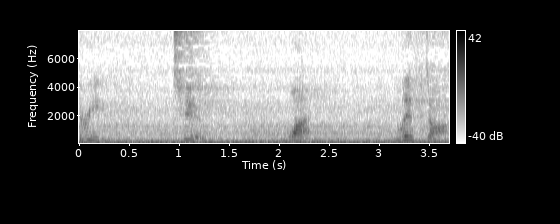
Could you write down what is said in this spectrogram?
three, two, one. Liftoff.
